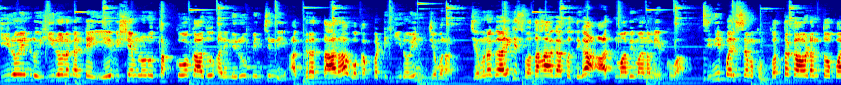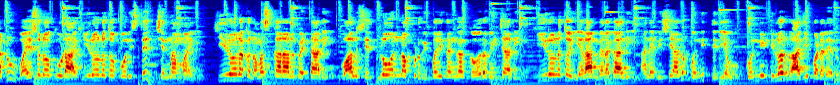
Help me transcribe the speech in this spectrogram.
హీరోయిన్లు హీరోల కంటే ఏ విషయంలోనూ తక్కువ కాదు అని నిరూపించింది అగ్రతార ఒకప్పటి హీరోయిన్ జమున. జమున గారికి స్వతహాగా కొద్దిగా ఆత్మాభిమానం ఎక్కువ. సినీ పరిశ్రమకు కొత్త కావడంతో పాటు వయసులో కూడా హీరోలతో పోలిస్తే చిన్నమ్మాయి. హీరోలకు నమస్కారాలు పెట్టాలి. వాళ్ళు సెట్లో ఉన్నప్పుడు విపరీతంగా గౌరవించాలి. హీరోలతో ఎలా మెలగాలి అనే విషయాలు కొన్ని తెలియవు. కొన్నింటిలో రాజీ పడలేదు.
